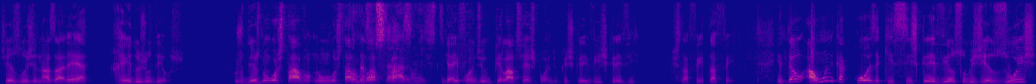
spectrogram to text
Jesus de Nazaré, rei dos judeus. Os judeus não gostavam, não gostaram não dessa frase. Isso. E aí foi onde Pilatos responde: o que escrevi, escrevi. O que está feito, está feito. Então, a única coisa que se escreveu sobre Jesus,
